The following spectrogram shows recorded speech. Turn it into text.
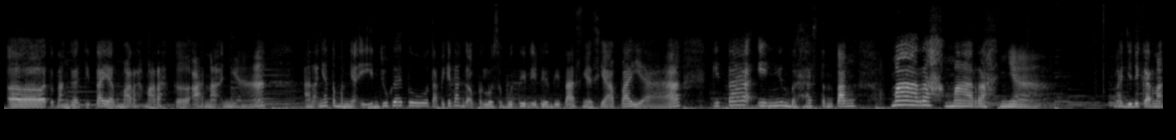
eh, tetangga kita yang marah-marah ke anaknya, anaknya temennya Iin juga tuh. Tapi kita nggak perlu sebutin identitasnya siapa ya. Kita ingin bahas tentang marah-marahnya. Nah, jadi karena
